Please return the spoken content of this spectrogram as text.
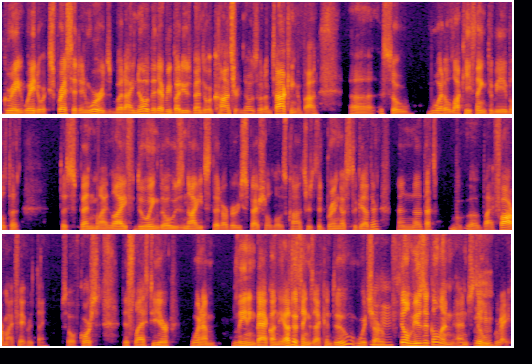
great way to express it in words, but I know that everybody who's been to a concert knows what I'm talking about. Uh, so what a lucky thing to be able to to spend my life doing those nights that are very special, those concerts that bring us together, and uh, that's uh, by far my favorite thing. So of course, this last year when I'm leaning back on the other things I can do, which are Mhm. still musical and and still Mhm. great,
